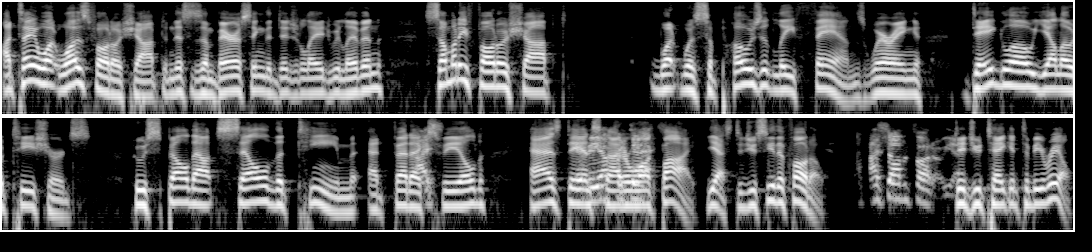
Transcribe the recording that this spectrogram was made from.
I'll tell you what was photoshopped, and this is embarrassing the digital age we live in. Somebody photoshopped what was supposedly fans wearing Dayglow yellow t-shirts who spelled out sell the team at FedEx I- Field as Dan In the upper Snyder walked by. Yes. Did you see the photo? I saw the photo. Yeah. Did you take it to be real?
